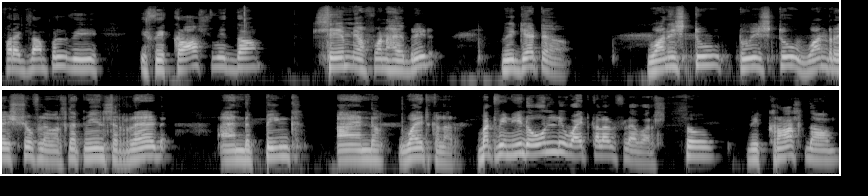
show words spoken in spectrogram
For example, we if we cross with the same F1 hybrid, we get a 1 is to 2 is to 1 ratio flowers. That means red and pink and white color. But we need only white color flowers. So we cross the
